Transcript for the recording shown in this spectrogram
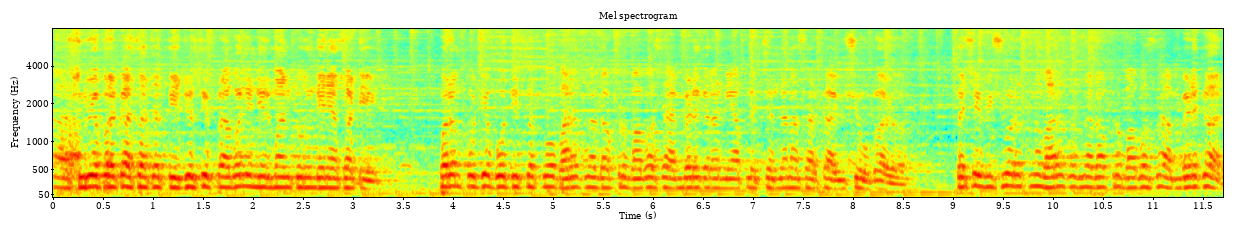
सूर्यप्रकाशाच्या तेजस्वी प्राबल्य निर्माण करून देण्यासाठी परमपूज्य बोधिसत्व भारतना डॉक्टर बाबासाहेब आंबेडकरांनी आपल्या चंदनासारखं आयुष्य उगाळलं. तसे विश्वरत्न भारतरत्न डॉक्टर बाबासाहेब आंबेडकर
